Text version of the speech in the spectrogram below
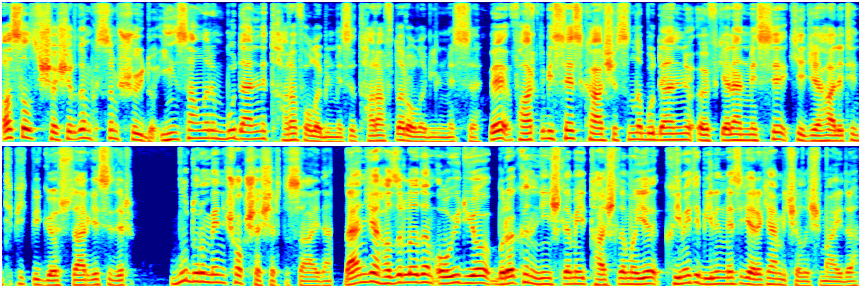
Asıl şaşırdığım kısım şuydu. İnsanların bu denli taraf olabilmesi, taraftar olabilmesi ve farklı bir ses karşısında bu denli öfkelenmesi ki cehaletin tipik bir göstergesidir. Bu durum beni çok şaşırttı sahiden. Bence hazırladığım o video bırakın linçlemeyi, taşlamayı, kıymeti bilinmesi gereken bir çalışmaydı.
